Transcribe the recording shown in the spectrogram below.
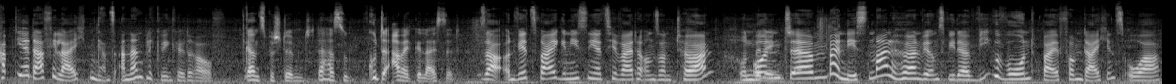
habt ihr da vielleicht einen ganz anderen Blickwinkel drauf. Ganz bestimmt. Da hast du gute Arbeit geleistet. So, und wir zwei genießen jetzt hier weiter unseren Turn. Unbedingt. Und ähm, beim nächsten Mal hören wir uns wieder wie gewohnt bei Vom Deich ins Ohr.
